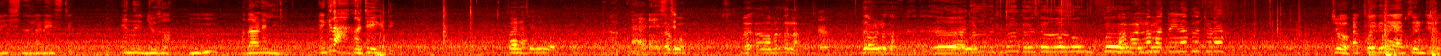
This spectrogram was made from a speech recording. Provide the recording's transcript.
ഐഷ്, നല്ല ടേസ്റ്റ് എന്ന് ജ്യൂസാ. അതാണ് എനിക്ക് കുറച്ച് കഴിക്കട്ടെ. അമർത്തല്ല ഇത് ആ വെള്ളം മറ്റേ ഇതിനകത്ത് വെച്ചോടാ. ചോ. അക്കുവയ്ക്കുന്ന ക്യാപ്സ്യൂൺ ചെയ്തു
